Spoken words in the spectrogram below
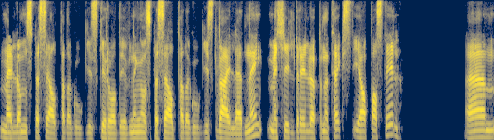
mellom spesialpedagogisk rådgivning og spesialpedagogisk veiledning med kilder i løpende tekst i APA-stil. Um,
